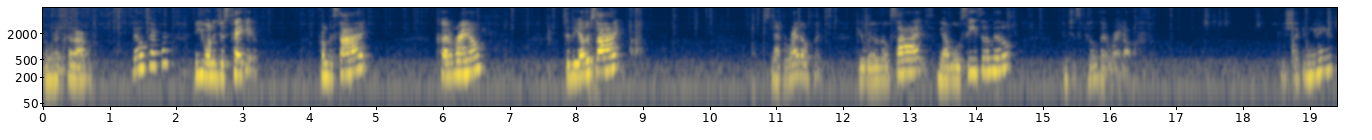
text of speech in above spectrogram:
And we're gonna cut our bell pepper. And you wanna just take it from the side, cut around to the other side, snap it right open. Get rid of those sides. You have little seeds in the middle, and just peel that right off. Just shake it in your hand.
